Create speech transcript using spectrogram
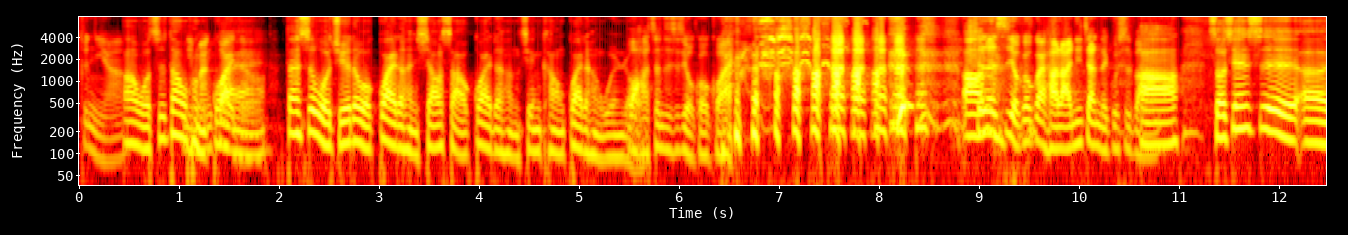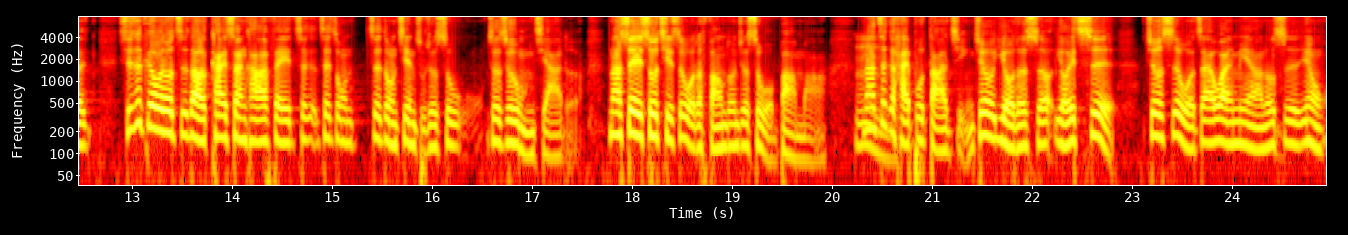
就你啊，啊，我知道我你蛮很怪怪的啊，但是我觉得我怪的很潇洒，我怪的很健康，我怪的很温柔。哇，真的是有够怪，啊 真的是有够怪。好啦，你讲你的故事吧。好，首先是呃，其实各位都知道，开山咖啡这个这栋这栋建筑就是这就是我们家的。那所以说，其实我的房东就是我爸妈。那这嗯个还不打紧，就有的时候有一次，就是我在外面啊，都是因为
